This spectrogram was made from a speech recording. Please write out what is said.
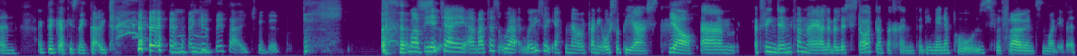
en ek dink ek is net te oud. ek is net te oud vir dit. Maar weet jy uh, wat was hoorie so ek nou van die Orsopias? Ja. Um 'n vriendin van my, hulle wil 'n start-up begin vir die menopause vir vrouens en whatever.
